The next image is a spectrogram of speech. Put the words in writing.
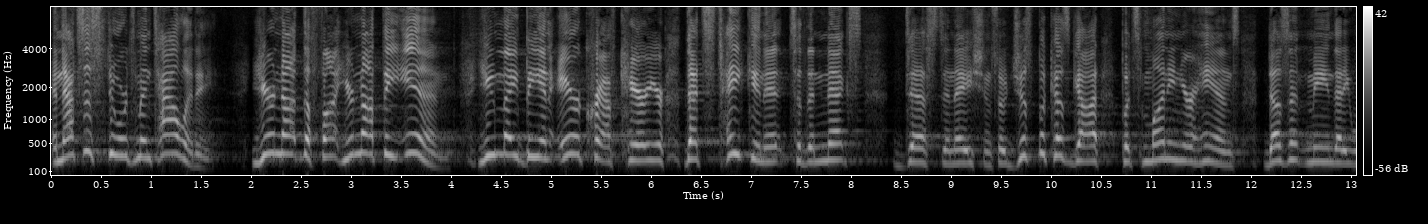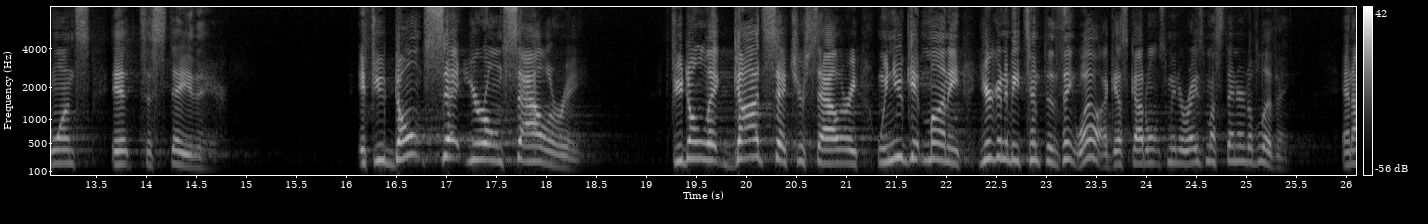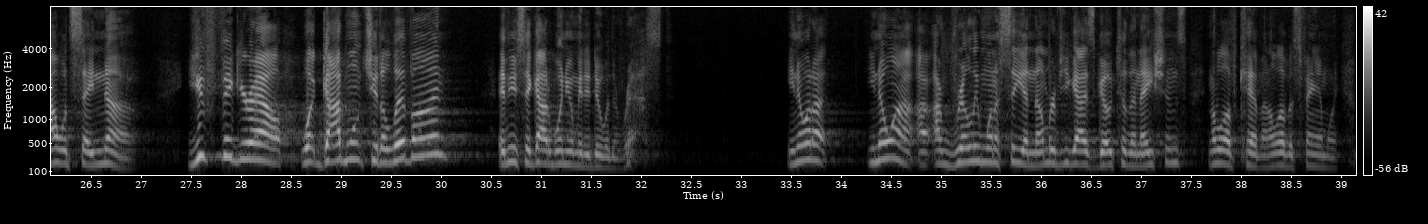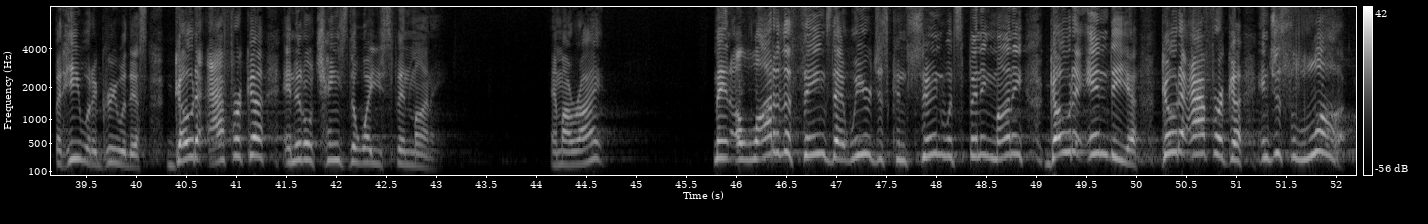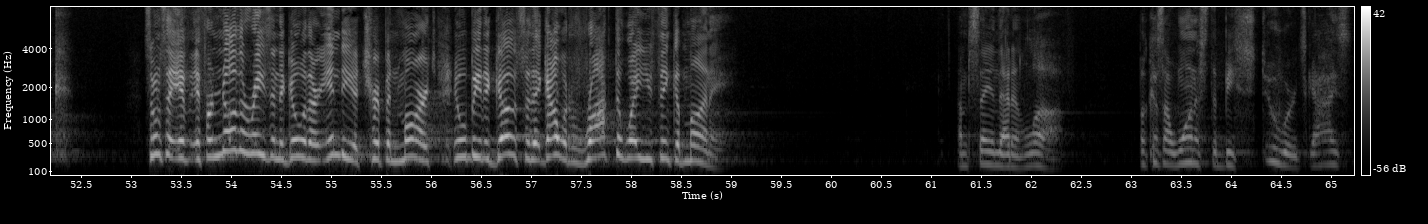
And that's a steward's mentality. You're not the fi- you're not the end. You may be an aircraft carrier that's taking it to the next destination. So just because God puts money in your hands doesn't mean that he wants it to stay there. If you don't set your own salary, if you don't let God set your salary, when you get money, you're going to be tempted to think, well, I guess God wants me to raise my standard of living. And I would say, no. You figure out what God wants you to live on, and then you say, God, what do you want me to do with the rest? You know what I, you know why I, I really want to see a number of you guys go to the nations? And I love Kevin, I love his family. But he would agree with this. Go to Africa, and it'll change the way you spend money. Am I right? Man, a lot of the things that we are just consumed with spending money, go to India, go to Africa, and just look. Someone say, if, if for no other reason to go with our India trip in March, it will be to go so that God would rock the way you think of money. I'm saying that in love because I want us to be stewards, guys.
